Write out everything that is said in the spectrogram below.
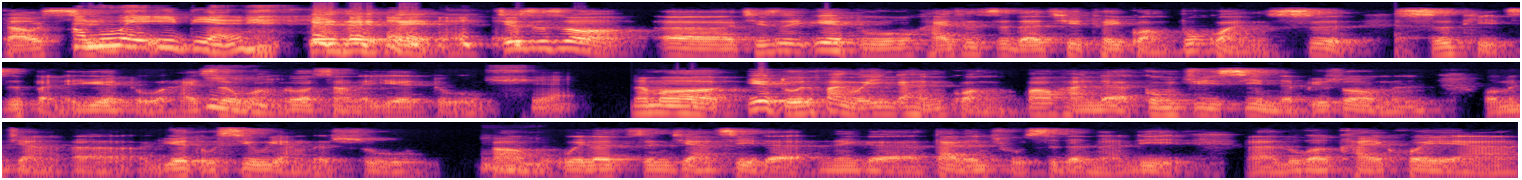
高兴，安慰一点。对对对，就是说呃，其实阅读还是值得去推广，不管是实体资本的阅读，还是网络上的阅读。是。那么阅读的范围应该很广，包含的工具性的，比如说我们我们讲呃阅读修养的书。啊，为了增加自己的那个待人处事的能力，呃，如何开会呀，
